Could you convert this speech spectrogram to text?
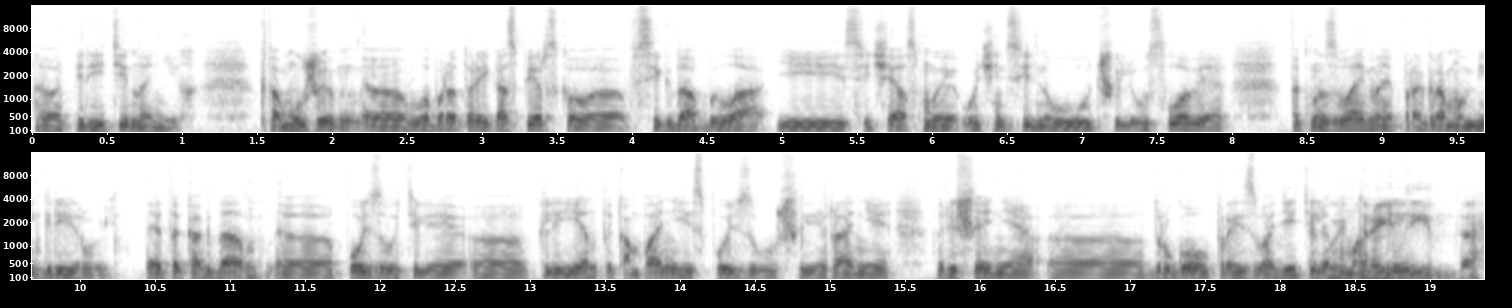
перейти на них. К тому же в лаборатории Касперского всегда была, и сейчас мы очень сильно улучшили условия, так называемая программа «Мигрируй». Это когда э, пользователи, э, клиенты, компании, использовавшие ранее решение э, другого производителя, Такой могли... да?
